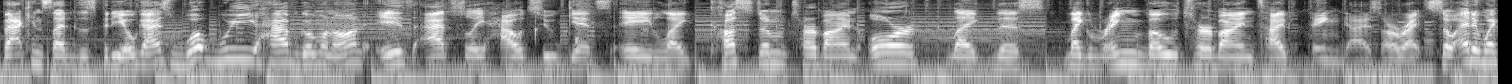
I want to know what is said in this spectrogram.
back inside of this video, guys, what we have going on is actually how to get a, like, custom turbine or, like, this, like, rainbow turbine type thing, guys, alright? So anyway,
